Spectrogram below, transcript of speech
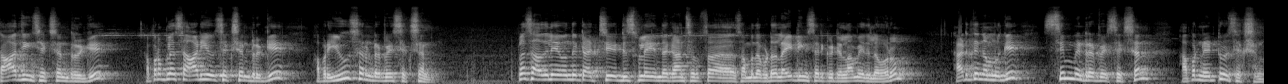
சார்ஜிங் செக்ஷன் இருக்குது அப்புறம் ப்ளஸ் ஆடியோ செக்ஷன் இருக்குது அப்புறம் யூசர் இன்டர்ஃபேஸ் செக்ஷன் ப்ளஸ் அதுலேயே வந்து டச்சு டிஸ்ப்ளே இந்த கான்செப்ட் சம்மந்தப்பட்ட லைட்டிங் சர்க்யூட் எல்லாமே இதில் வரும். அடுத்து நம்மளுக்கு சிம் இன்டர்ஃபேஸ் செக்ஷன் அப்புறம் நெட்வொர்க் செக்ஷன்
